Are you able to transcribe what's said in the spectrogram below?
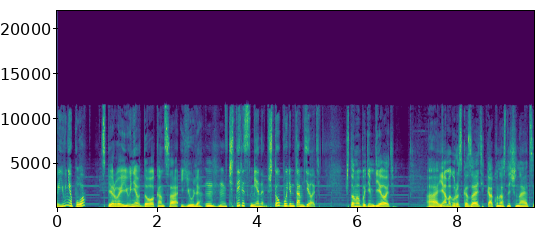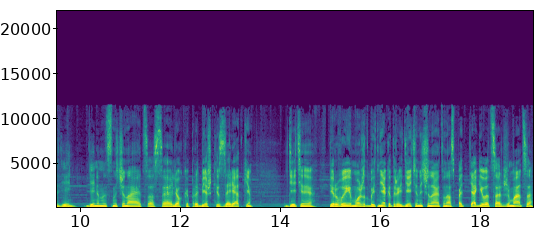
июня по С 1 июня до конца июля. Мгм, четыре смены. Что будем там делать? Что мы будем делать? А, Я могу рассказать, как у нас начинается день. День у нас начинается с э, легкой пробежки, с зарядки. Дети впервые, может быть, некоторые дети начинают у нас подтягиваться, отжиматься.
